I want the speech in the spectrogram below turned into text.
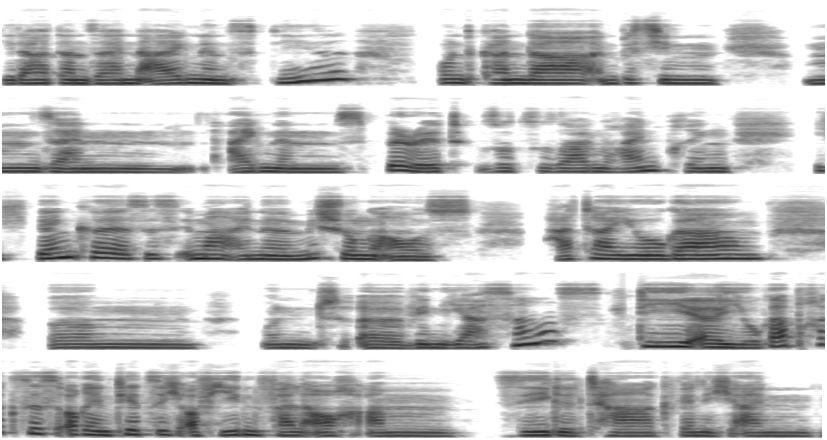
Jeder hat dann seinen eigenen Stil und kann da ein bisschen hm, seinen eigenen Spirit sozusagen reinbringen. Ich denke, es ist immer eine Mischung aus Hatha Yoga, ähm, und äh, Vinyasas. Die äh, Yoga-Praxis orientiert sich auf jeden Fall auch am Segeltag, wenn ich einen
